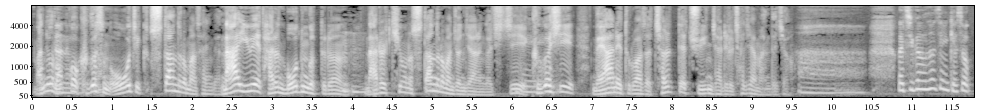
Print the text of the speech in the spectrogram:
만족은 없고 거죠. 그것은 오직 수단으로만 사용돼. 나 이외에 다른 모든 것들은 음음. 음. 나를 키우는 수단으로만 존재하는 것이지 네. 그것이 내 안에 들어와서 절대 주인 자리를 차지하면 안 되죠. 아, 그러니까 지금 선생님 계속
